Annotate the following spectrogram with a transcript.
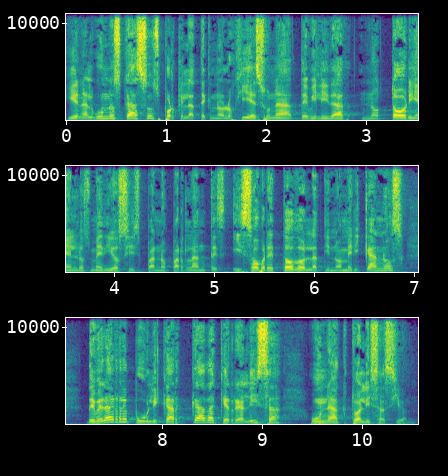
y en algunos casos porque la tecnología es una debilidad notoria en los medios hispanoparlantes y sobre todo latinoamericanos, deberá republicar cada que realiza una actualización.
